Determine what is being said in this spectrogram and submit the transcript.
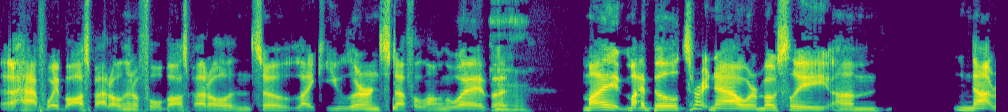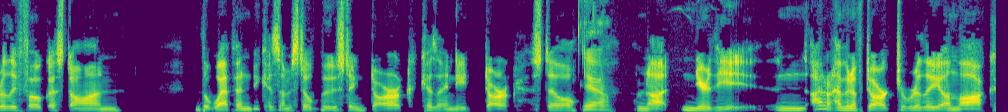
a halfway boss battle and then a full boss battle, and so like you learn stuff along the way, but Mhm. my my builds right now are mostly um, not really focused on the weapon because I'm still boosting dark because I need dark still. yeah, I'm not near the I don't have enough dark to really unlock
